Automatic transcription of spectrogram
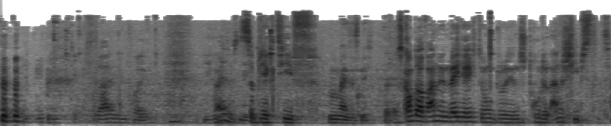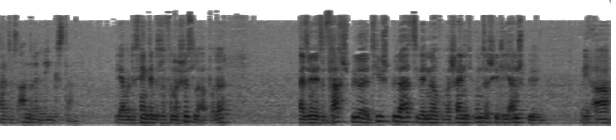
Ich weiß es nicht. Subjektiv. Man weiß es nicht. Es kommt darauf an, in welche Richtung du den Strudel anschiebst. Das ist halt das andere links dann. Ja, aber das hängt ein bisschen von der Schüssel ab, oder? Also wenn du jetzt einen Flachspüler oder Tiefspüler hast, die werden doch wahrscheinlich unterschiedlich anspülen. Ja.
